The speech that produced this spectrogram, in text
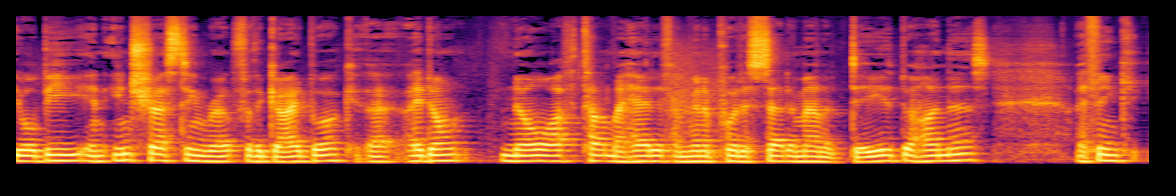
it will be an interesting route for the guidebook. Uh, I don't know off the top of my head if I'm going to put a set amount of days behind this. I think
